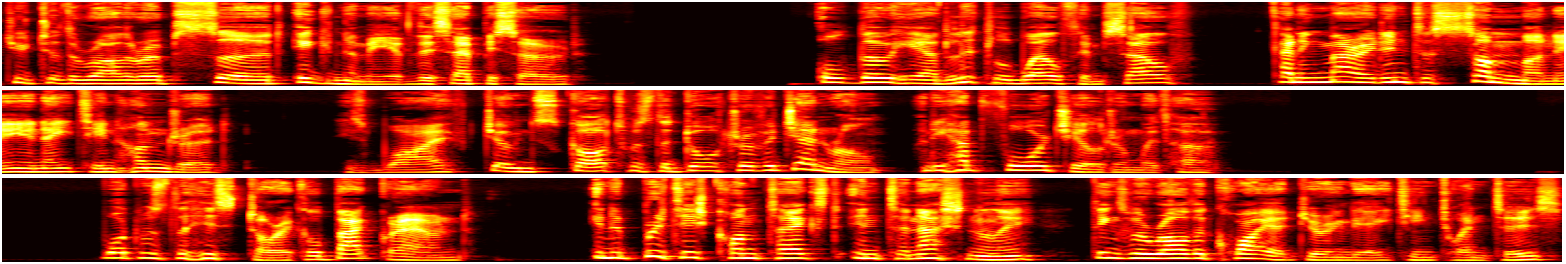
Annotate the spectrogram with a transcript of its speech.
due to the rather absurd ignominy of this episode. Although he had little wealth himself, Canning married into some money in 1800. His wife, Joan Scott, was the daughter of a general, and he had four children with her. What was the historical background? In a British context, internationally, things were rather quiet during the 1820s.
